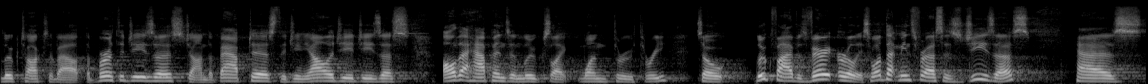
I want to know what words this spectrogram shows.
Luke talks about the birth of Jesus, John the Baptist, the genealogy of Jesus. All that happens in Luke's like 1 through 3. So, Luke 5 is very early. So, what that means for us is Jesus has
